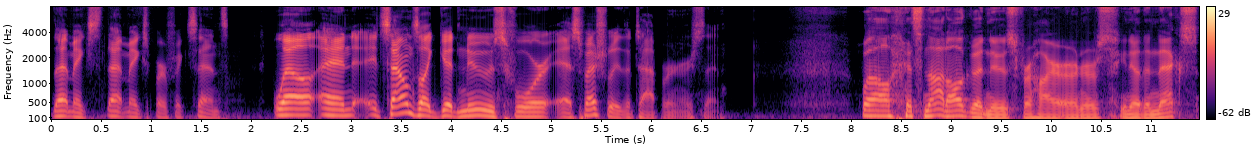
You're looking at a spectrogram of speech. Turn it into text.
that makes that makes perfect sense. Well, and it sounds like good news for especially the top earners then. Well, it's not all good news for higher earners. You know, the next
